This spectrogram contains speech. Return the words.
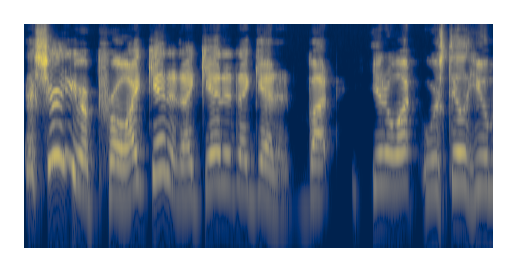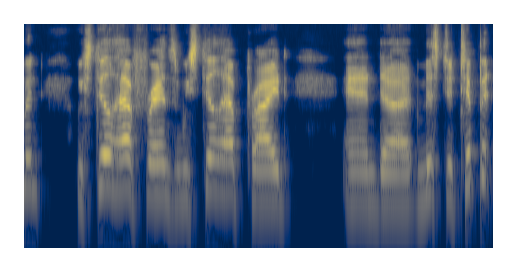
Now, sure, you're a pro. I get it. I get it. I get it. But you know what? We're still human. We still have friends. We still have pride. And uh, Mr. Tippett,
